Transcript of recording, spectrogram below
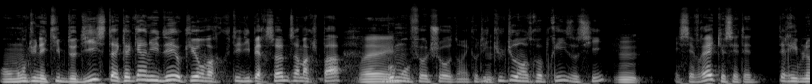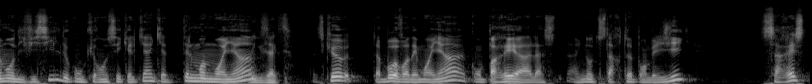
on monte une équipe de 10. T'as quelqu'un une idée Ok, on va recruter 10 personnes, ça marche pas. Ouais. Boum, on fait autre chose. Dans les côtés Mm. culture d'entreprise aussi. Mm, Et c'est vrai que c'était terriblement difficile de concurrencer quelqu'un qui a tellement de moyens. exact. Parce que tu as beau avoir des moyens, comparé à, la- à une autre start-up en Belgique, ça reste.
